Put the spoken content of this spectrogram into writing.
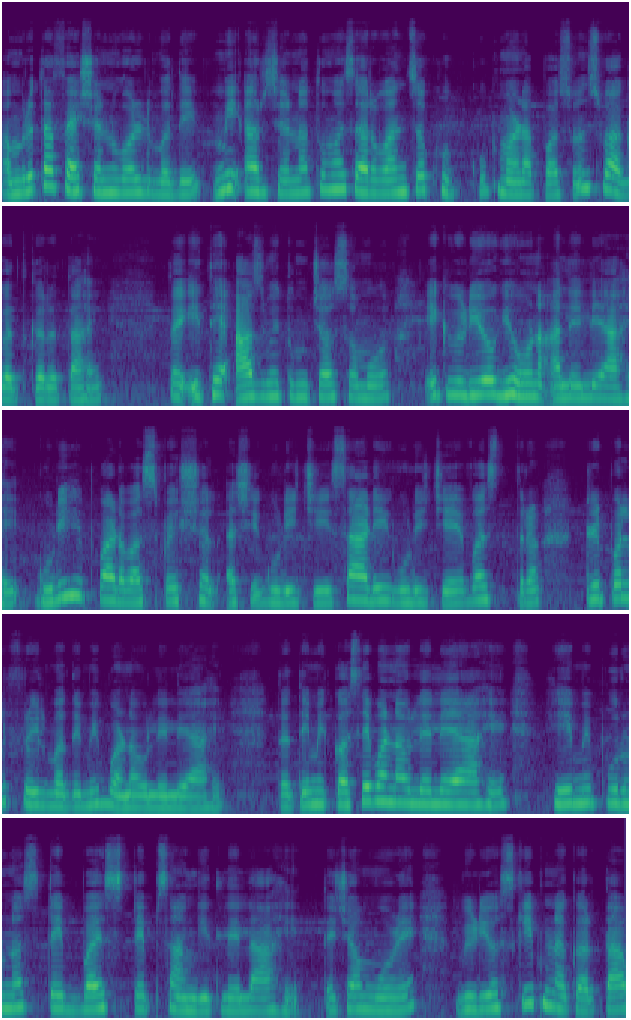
अमृता फॅशन वर्ल्डमध्ये मी अर्चना तुम्हा सर्वांचं खूप खूप मनापासून स्वागत करत आहे. तर इथे आज मी तुमच्यासमोर एक व्हिडिओ घेऊन आलेली आहे. गुढीपाडवा स्पेशल अशी गुढीची साडी गुढीचे वस्त्र ट्रिपल फ्रिलमध्ये मी बनवलेले आहे. तर ते मी कसे बनवलेले आहे हे मी पूर्ण स्टेप बाय स्टेप सांगितलेलं आहे. त्याच्यामुळे व्हिडिओ स्किप न करता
